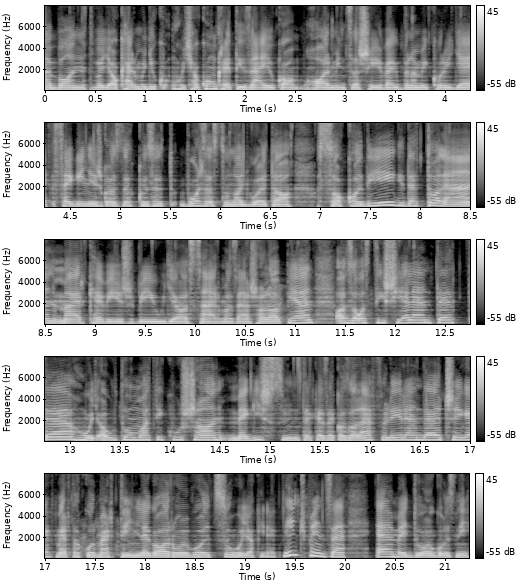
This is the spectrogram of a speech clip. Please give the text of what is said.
harmadában, vagy akár mondjuk, hogyha konkretizáljuk a 30-as években, amikor ugye szegény és gazdag között borzasztó nagy volt a szakadék, de talán már kevésbé ugye a származás alapján. Az azt is jelentette, hogy automatikusan meg is szűntek ezek az aláfölé rendeltségek, mert akkor már tényleg arról volt szó, hogy akinek nincs pénze, elmegy dolgozni,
